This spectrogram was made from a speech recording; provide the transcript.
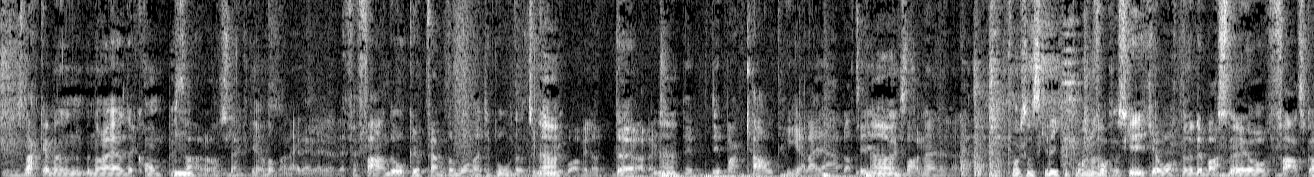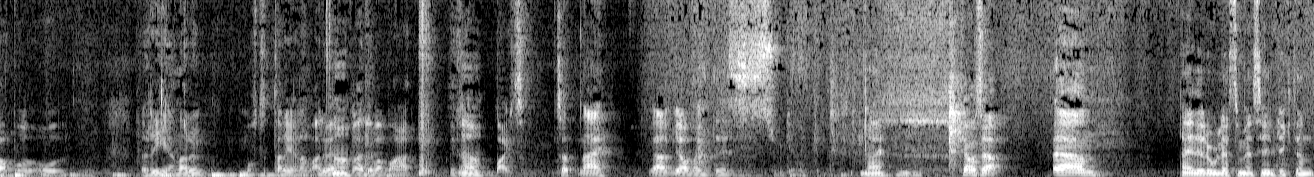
Så snackade med, med några äldre kompisar Mm. och släktingar och de bara nej, nej, nej, nej, för fan du åker upp 15 månader till Boden så kommer Ja. du bara vilja dö liksom. Ja. det, det är bara kallt hela jävla tiden. Ja, bara nej, nej, nej. Folk som skriker på en. Folk som skriker åt en och det är bara snö och fanskap och, och renar du måste ta reda på. Vet, Ja. Det var bara liksom, Ja. bajs. Så att nej, jag, jag var inte sugen. Nej. Kan man säga. Ehm, Nej, det roligaste med civilplikten.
